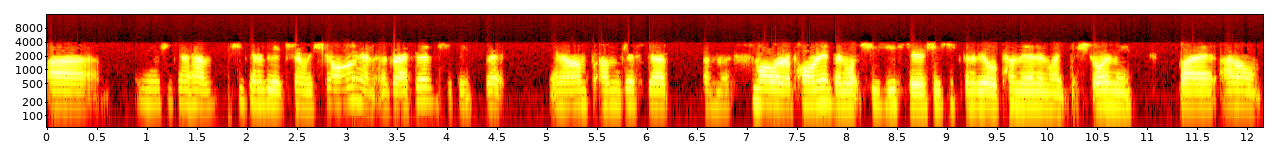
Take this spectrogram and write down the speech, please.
uh, you know, she's going to have she's going to be extremely strong and aggressive. She thinks that, you know, I'm I'm just a a smaller opponent than what she's used to. She's just going to be able to come in and like destroy me. But I don't,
